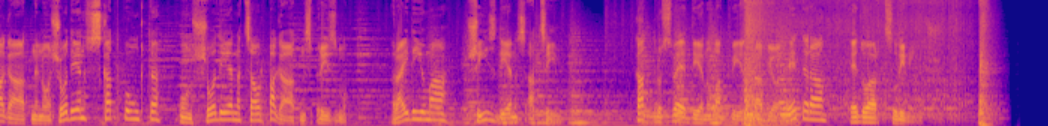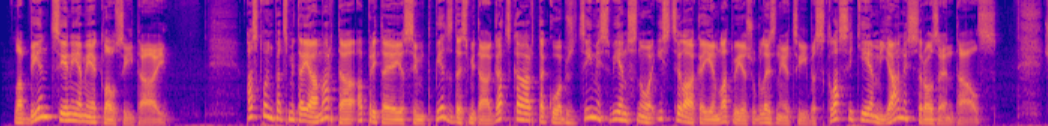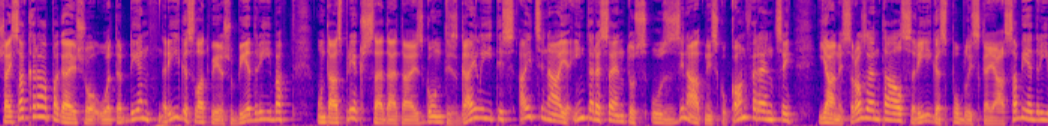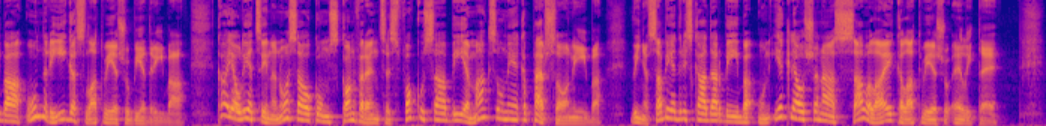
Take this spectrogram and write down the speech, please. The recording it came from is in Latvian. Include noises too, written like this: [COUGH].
Pagātne no šodienas skatu punkta un šodienas caur pagātnes prizmu. Raidījumā šīs dienas acīm. Katru svētdienu Latvijas radio eterā Eduards Liniņš. Labdien, cienījamie klausītāji! 18. martā apritēja 150. gadsimta kopš dzimis viens no izcilākajiem latviešu glezniecības klasiķiem Jānis Rozentāls. Šai sakarā pagājušo otrdienu Rīgas Latviešu biedrība un tās priekšsēdētājs Guntis Gailītis aicināja interesantus uz zinātnisku konferenci Jānis Rozentāls Rīgas publiskajā sabiedrībā un Rīgas Latviešu biedrībā. Kā jau liecina nosaukums, konferences fokusā bija mākslinieka personība, viņa sabiedriskā darbība un iekļaušanās sava laika latviešu elitē.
